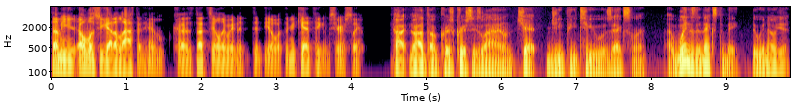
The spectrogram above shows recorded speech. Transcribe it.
I mean, almost you got to laugh at him because that's the only way to, to deal with him. You can't take him seriously. I, no, I thought Chris Christie's line on Chat GPT was excellent. Uh, when's the next debate? Do we know yet?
